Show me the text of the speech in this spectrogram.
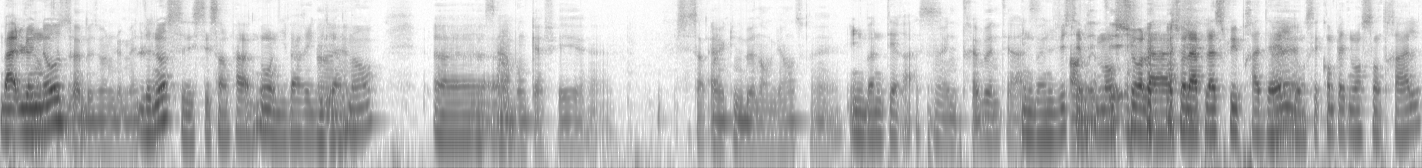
Bah, le nose, Pas besoin de le mettre. le nose c'est sympa. Nous on y va régulièrement. Euh, C'est un bon café euh, c'est avec une bonne ambiance. ouais. Une bonne terrasse. Ouais, une très bonne terrasse. Une bonne vue. C'est vraiment sur la, sur la place Louis Pradel, Ouais. donc c'est complètement central.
